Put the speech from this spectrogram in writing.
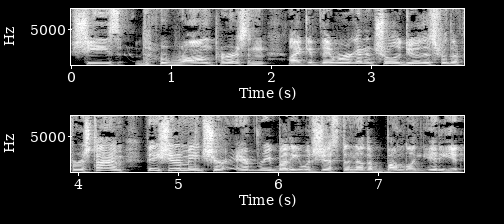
She's the wrong person. Like, if they were going to truly do this for the first time, they should have made sure everybody was just another bumbling idiot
